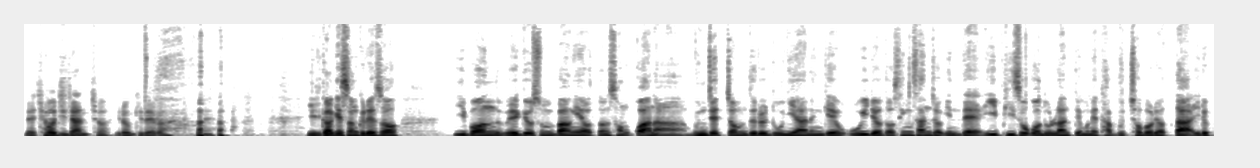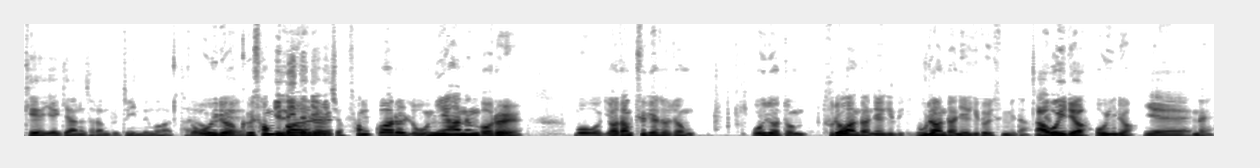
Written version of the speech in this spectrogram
네, 채워지지 않죠. 이런 기대가. 네. 일각에선 그래서 이번 외교 순방의 어떤 성과나 문제점들을 논의하는 게 오히려 더 생산적인데 이 비속어 논란 때문에 다 묻혀버렸다 이렇게 얘기하는 사람들도 있는 것 같아요. 오히려 네. 그 성과를 성과를 논의하는 거를 뭐 여당 측에서 좀 오히려 좀 두려워한다는 얘기, 우려한다는 얘기도 있습니다. 아 오히려 오히려 예. 네.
